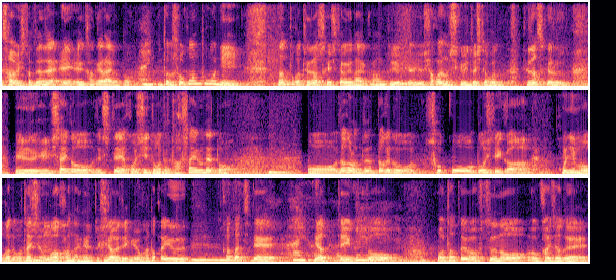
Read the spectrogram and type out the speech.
サービスとは全然え関係ないよと、はい、言ってもそこのところになんとか手助けしてあげないかなと。いう社会の仕組みとしてこ手助ける、えー、したいとしてほしいと思ってたくさんいるねと。おだからだけどそこをどうしていいか本人も分かんない私も分かんないねと調べてみようかとかいう形でやっていくと。例えば普通の会社で、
